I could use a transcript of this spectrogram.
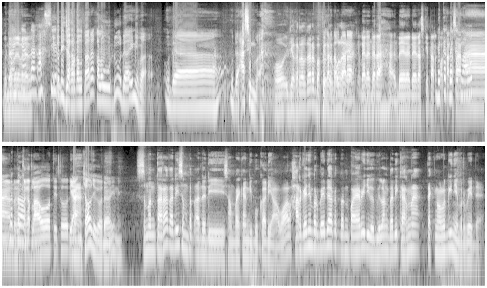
Benar benar lengket benar. dan asin. Itu di Jakarta Utara kalau wudhu udah ini, Pak. Udah udah asin, Pak. Oh Jakarta Utara bahkan Jakarta Utara, ya. daerah-daerah daerah-daerah sekitar kota Dekat-dekat sana, dekat-dekat laut itu di Nah. Ancol juga udah ini. Sementara tadi sempat ada disampaikan dibuka di awal, harganya berbeda dan Pak Heri juga bilang tadi karena teknologinya berbeda.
